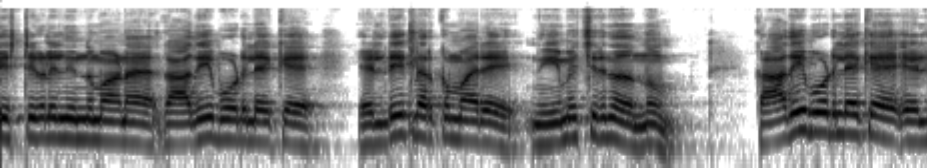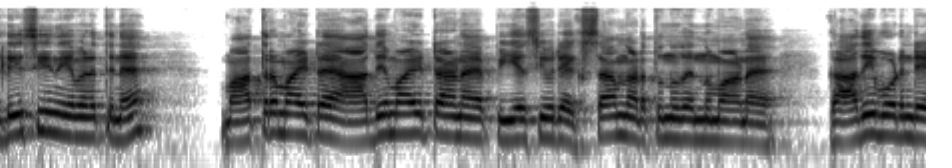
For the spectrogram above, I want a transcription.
ലിസ്റ്റുകളിൽ നിന്നുമാണ് ഖാദി ബോർഡിലേക്ക് എൽ ഡി ക്ലർക്കുമാരെ നിയമിച്ചിരുന്നതെന്നും ഖാദി ബോർഡിലേക്ക് എൽ ഡി സി നിയമനത്തിന് മാത്രമായിട്ട് ആദ്യമായിട്ടാണ് പി എസ് സി ഒരു എക്സാം നടത്തുന്നതെന്നുമാണ് ഖാദി ബോർഡിന്റെ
